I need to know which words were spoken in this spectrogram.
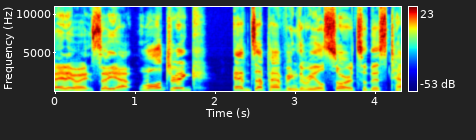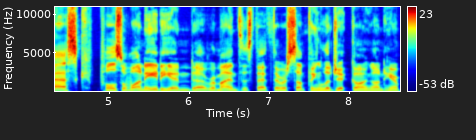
Anyway, so yeah, Waldreg ends up having the real sword. So this task pulls a 180 and uh, reminds us that there was something legit going on here.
